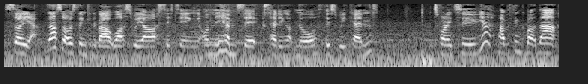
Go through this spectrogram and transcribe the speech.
So yeah that's what i was thinking about whilst we are sitting on the m6 heading up north this weekend just wanted to yeah have a think about that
